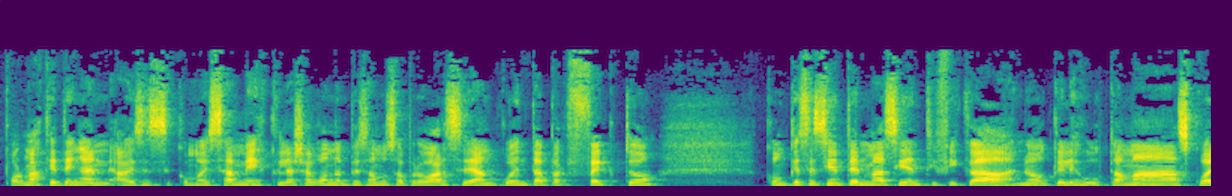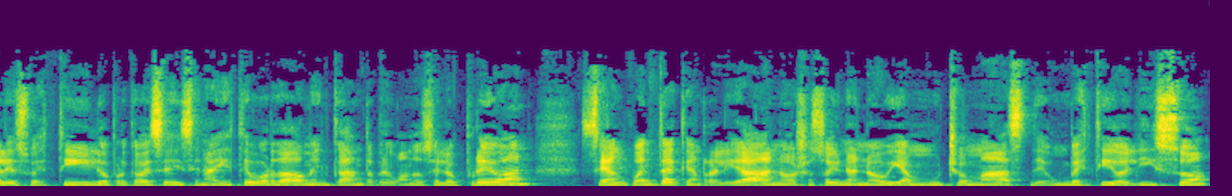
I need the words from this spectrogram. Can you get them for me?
por más que tengan a veces como esa mezcla, ya cuando empezamos a probar se dan cuenta perfecto con qué se sienten más identificadas, ¿no? ¿Qué les gusta más? ¿Cuál es su estilo? Porque a veces dicen, ay, este bordado me encanta, pero cuando se lo prueban se dan cuenta que en realidad, no, yo soy una novia mucho más de un vestido liso.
